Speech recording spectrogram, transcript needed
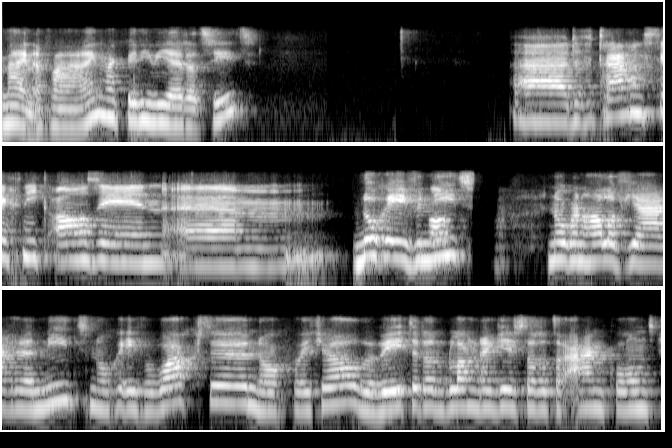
mijn ervaring. Maar ik weet niet wie jij dat ziet. De vertragingstechniek als in... Um... Nog even niet, nog een half jaar niet, nog even wachten, nog, weet je wel, we weten dat het belangrijk is dat het eraan komt.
